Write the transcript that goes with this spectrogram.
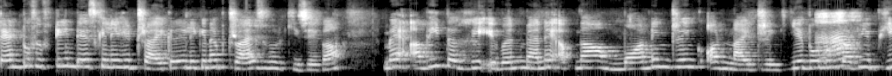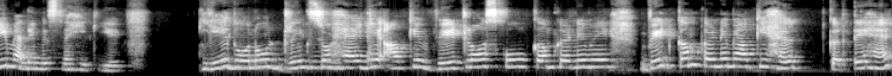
टेन टू फिफ्टीन डेज़ के लिए ही ट्राई करें लेकिन आप ट्राई ज़रूर कीजिएगा। मैं अभी तक भी इवन मैंने अपना मॉर्निंग ड्रिंक और नाइट ड्रिंक ये दोनों कभी भी मैंने मिस नहीं किए। ये दोनों ड्रिंक्स जो हैं, ये आपके वेट लॉस को कम करने में वेट कम करने में आपकी हेल्प करते हैं,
